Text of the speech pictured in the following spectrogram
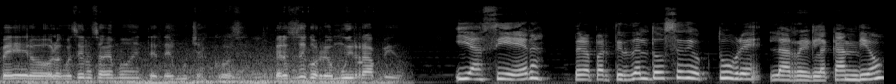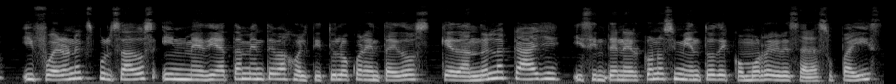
Pero lo que pasa es que no sabemos entender muchas cosas. Pero eso se corrió muy rápido. Y así era pero a partir del 12 de octubre la regla cambió y fueron expulsados inmediatamente bajo el título 42, quedando en la calle y sin tener conocimiento de cómo regresar a su país.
